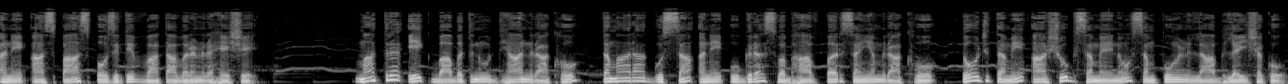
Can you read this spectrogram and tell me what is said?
અને આસપાસ પોઝિટિવ વાતાવરણ રહેશે. માત્ર એક બાબતનું ધ્યાન રાખો, તમારા ગુસ્સા અને ઉગ્ર સ્વભાવ પર સંયમ રાખવો, તો જ તમે આ શુભ સમયનો સંપૂર્ણ લાભ લઈ શકો.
